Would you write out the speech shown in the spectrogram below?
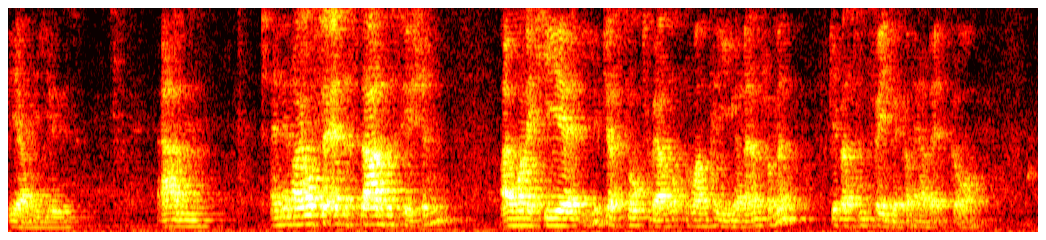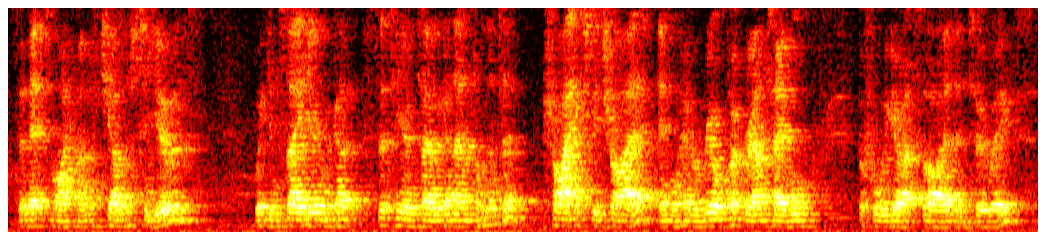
be able to use. Um, and then I also, at the start of the session, I want to hear, you've just talked about what's the one thing you're going to implement, give us some feedback on how that's gone. So that's my kind of challenge to you is we can say here, and we're going to sit here and say we're going to implement it, try, actually try it, and we'll have a real quick round table before we go outside in two weeks,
